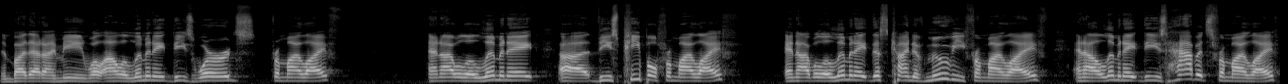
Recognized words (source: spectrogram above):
And by that I mean, well, I'll eliminate these words from my life, and I will eliminate uh, these people from my life, and I will eliminate this kind of movie from my life, and I'll eliminate these habits from my life,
